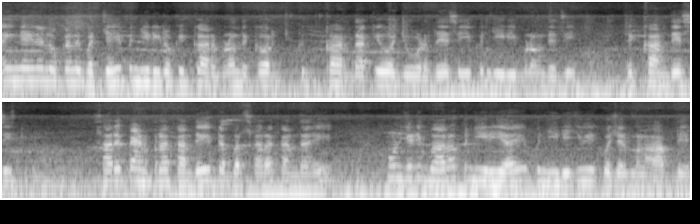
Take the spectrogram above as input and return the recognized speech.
ਇੰਨੇ ਇੰਨੇ ਲੋਕਾਂ ਦੇ ਬੱਚੇ ਹੀ ਪੰਜੀਰੀ ਲੋਕੀ ਘਰ ਬਣਾਉਂਦੇ, ਘਰ ਘਰ ਦਾ ਘਿਓ ਜੋੜਦੇ ਸੀ, ਪੰਜੀਰੀ ਬਣਾਉਂਦੇ ਸੀ ਤੇ ਖਾਂਦੇ ਸੀ। ਸਾਰੇ ਭੈਣ ਭਰਾ ਖਾਂਦੇ ਸੀ, ਟੱਬਰ ਸਾਰਾ ਖਾਂਦਾ ਸੀ। ਹੁਣ ਜਿਹੜੀ ਬਾਹਰੋਂ ਪੰਜੀਰੀ ਆਏ ਪੰਜੀਰੀ 'ਚ ਵੀ ਕੁਝ ਮਿਲਾਵਟ ਹੈ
